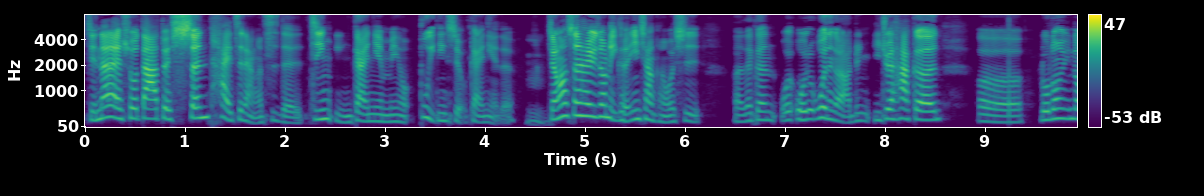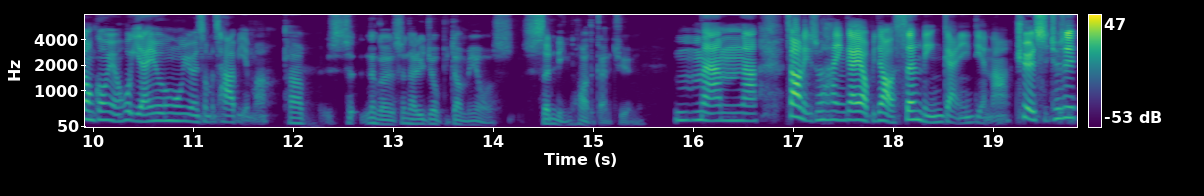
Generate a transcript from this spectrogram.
简单来说，大家对“生态”这两个字的经营概念没有不一定是有概念的。嗯，讲到生态绿洲，你可能印象可能会是呃，那跟我我就问那个啦，你你觉得它跟呃罗东运动公园或宜兰运动公园有什么差别吗？它是那个生态绿洲比较没有森林化的感觉吗？嗯，那、嗯啊、照理说它应该要比较有森林感一点啦。确实，就是。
